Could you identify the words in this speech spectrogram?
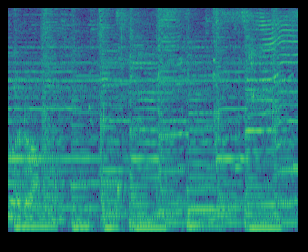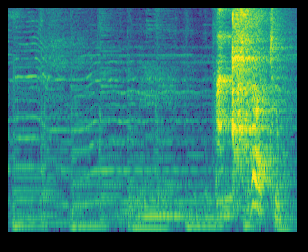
dua dua empat ini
